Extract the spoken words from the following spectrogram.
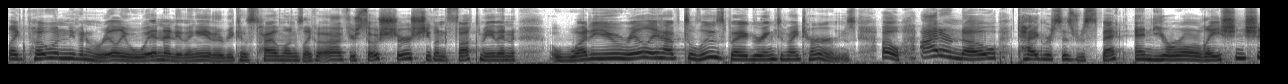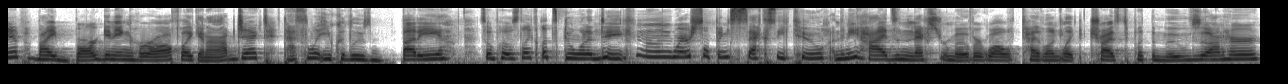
Like, Po wouldn't even really win anything either because Tai Lung's like, oh, if you're so sure she wouldn't fuck me, then what do you really have to lose by agreeing to my terms? Oh, I don't know, Tigress's respect and your relationship by bargaining her off like an object? That's what you could lose buddy. So Po's like, let's go on a date. Mm, wear something sexy too. And then he hides in the next room over while Tai Lung like tries to put the moves on her.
